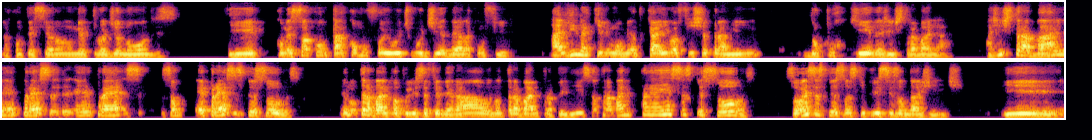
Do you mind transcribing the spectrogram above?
aconteceram no metrô de Londres. E começou a contar como foi o último dia dela com o filho. Ali, naquele momento, caiu a ficha para mim do porquê da gente trabalhar. A gente trabalha é para essa, é é essas pessoas. Eu não trabalho para a Polícia Federal, eu não trabalho para a perícia, eu trabalho para essas pessoas. São essas pessoas que precisam da gente. E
